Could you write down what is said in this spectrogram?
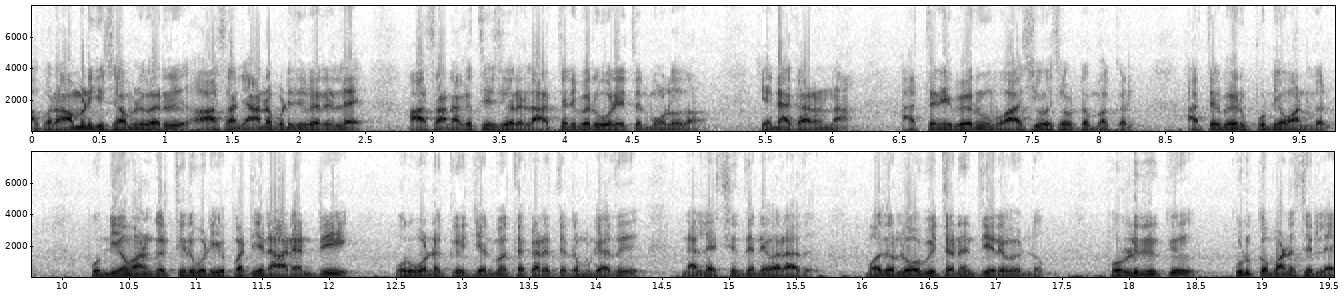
அப்போ ராமலிங்க சாமி வேறு ஆசா ஞானப்படுத்தி வேறு இல்லை ஆசா அகத்தியஸ் வேறு இல்லை. அத்தனை பேர் ஒரே தன்மை தான் என்ன காரணம்னா அத்தனை பேரும் வாசி வசப்பட்ட மக்கள் அத்தனை பேரும் புண்ணியவான்கள். புண்ணியவான்கள் திருவடியை பற்றி நான் நன்றி ஒருவனுக்கு ஜென்மத்தை கடத்திட முடியாது நல்ல சிந்தனை வராது. முதல் லோபித்தனம் தீர வேண்டும். பொருளிற்கு கொடுக்க மனசு இல்லை.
